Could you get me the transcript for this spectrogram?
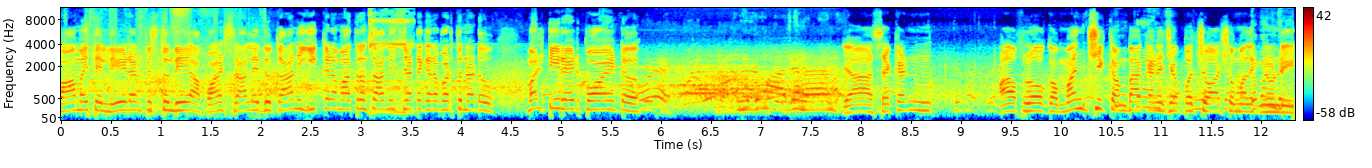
ఫామ్ అయితే లేడనిపిస్తుంది ఆ పాయింట్స్ రాలేదు. కానీ ఇక్కడ మాత్రం సాధించినట్టే కనబడుతున్నాడు. మల్టీ రైడ్ పాయింట్ యా సెకండ్ హాఫ్లో ఒక మంచి కంబ్యాక్ అని చెప్పొచ్చు ఆషు మలిక్ నుండి.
